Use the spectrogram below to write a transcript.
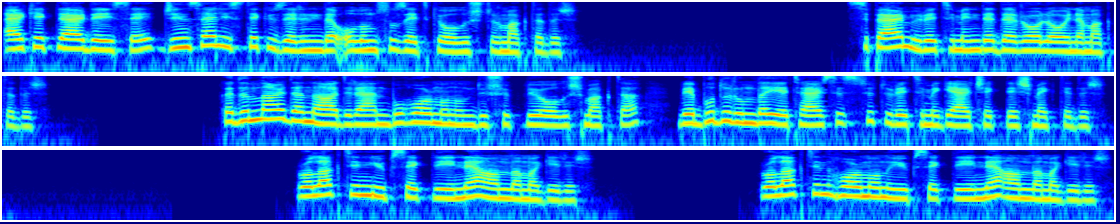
Erkeklerde ise cinsel istek üzerinde olumsuz etki oluşturmaktadır. Sperm üretiminde de rol oynamaktadır. Kadınlarda nadiren bu hormonun düşüklüğü oluşmakta ve bu durumda yetersiz süt üretimi gerçekleşmektedir. Prolaktin yüksekliği ne anlama gelir? Prolaktin hormonu yüksekliği ne anlama gelir?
